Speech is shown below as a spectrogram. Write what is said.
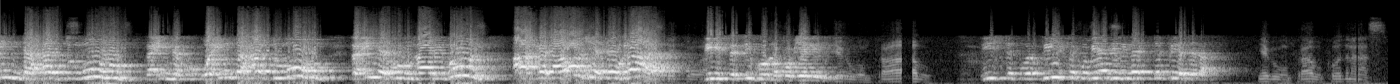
in dahadumuhum, fa innakum, wa in dahadumuhum, fa innakum ghalibun, a kada ođete u grad, vi ste sigurno pobjedili pravu. Vi ste, vi ste pobjedili ne ste prijatelja. Njegovom pravu kod nas.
